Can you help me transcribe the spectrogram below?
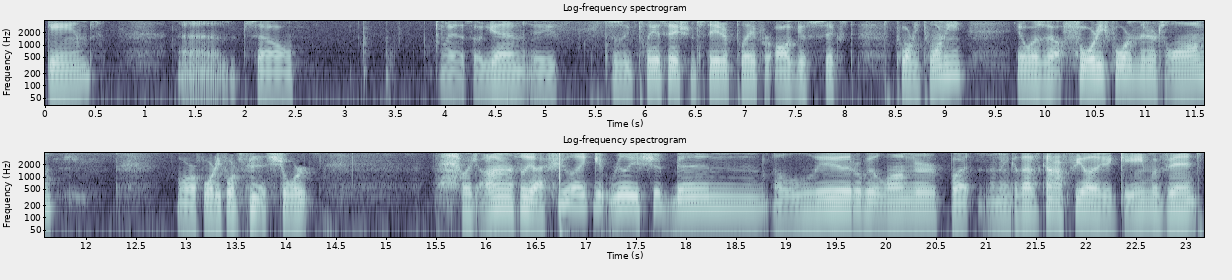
games. Um, so, yeah, so again, this was the PlayStation State of Play for August 6th, 2020. It was about 44 minutes long, or 44 minutes short. Which honestly, I feel like it really should have been a little bit longer, but I mean, because I just kind of feel like a game event,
